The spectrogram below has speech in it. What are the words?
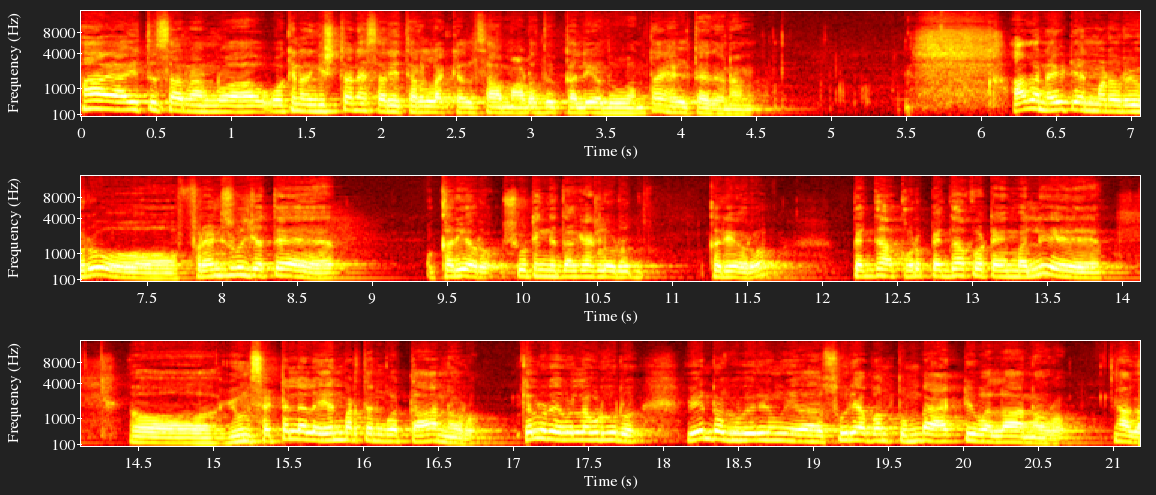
ಹಾಂ, ಆಯಿತು ಸರ್, ನಾನು ಓಕೆ ನನಗೆ ಇಷ್ಟನೇ ಸರ್ ಈ ಥರ ಎಲ್ಲ ಕೆಲಸ ಮಾಡೋದು, ಕಲಿಯೋದು ಅಂತ ಹೇಳ್ತಾ ಇದ್ದೆ ನಾನು. ಆಗ ನೈಟ್ ಏನು ಮಾಡೋರು ಇವರು ಫ್ರೆಂಡ್ಸ್ಗಳ ಜೊತೆ ಕರಿಯೋರು. ಶೂಟಿಂಗ್ ಇದ್ದಾಗ ಕೆಲವರು ಕರಿಯೋರು. ಪೆಗ್ ಹಾಕೋರು. ಪೆಗ್ ಹಾಕೋ ಟೈಮಲ್ಲಿ ಇವ್ನು ಸೆಟ್ಟಲ್ಲೆಲ್ಲ ಏನು ಮಾಡ್ತಾನೆ ಗೊತ್ತಾ ಅನ್ನೋರು. ಕೆಲವರು ಎಲ್ಲ ಹುಡುಗರು ಏನು ರಘುವೀರ್ ಸೂರ್ಯ ಬಂದು ತುಂಬ ಆ್ಯಕ್ಟಿವ್ ಅಲ್ಲ ಅನ್ನೋರು. ಆಗ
